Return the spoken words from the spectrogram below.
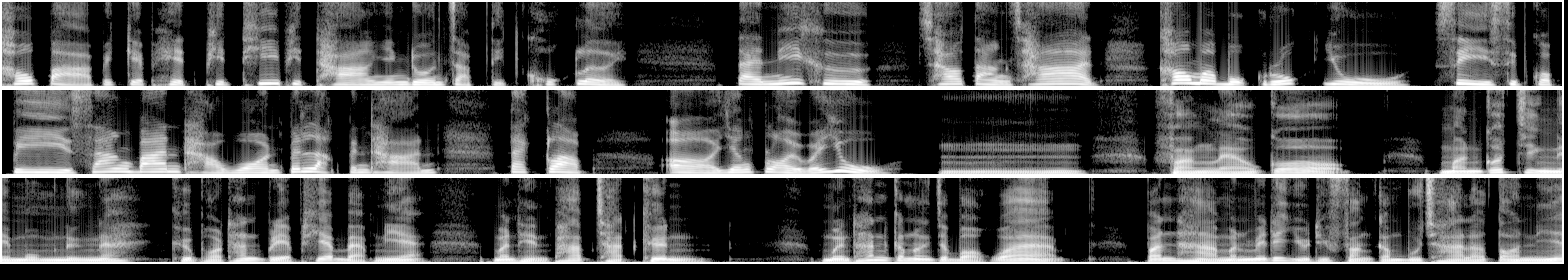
เข้าป่าไปเก็บเห็ดผิดที่ผิดทางยังโดนจับติดคุกเลย แต่นี่คือชาวต่างชาติเข้ามาบุกรุกอยู่ 40 กว่าปีสร้างบ้านถาวรเป็นหลักเป็นฐาน แต่กลับเอ่อยังปล่อยไว้อยู่ อืม ฟังแล้วก็มันก็จริงในมุมหนึ่งนะ คือพอท่านเปรียบเทียบแบบนี้มันเห็นภาพชัดขึ้น เหมือนท่านกำลังจะบอกว่า ปัญหามันไม่ได้อยู่ที่ฝั่งกัมพูชาแล้วตอนนี้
